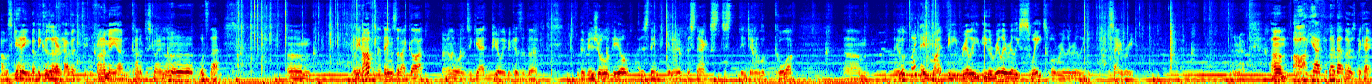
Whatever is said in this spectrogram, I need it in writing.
I was getting, but because I don't have it in front of me, I'm kind of just going, uh, "What's that?" Um, I mean, half of the things that I got, I only wanted to get purely because of the the visual appeal. I just think you know the snacks just in general look cooler. Um, they look like they might be really either really really sweet or really really savory. I don't know. Um, oh yeah, I forgot about those. Okay,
